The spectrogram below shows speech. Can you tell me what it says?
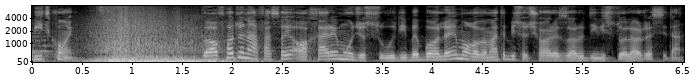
بیت کوین. گاف ها تو نفس های آخر موج سعودی به بالای مقاومت 24200 دلار رسیدن.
